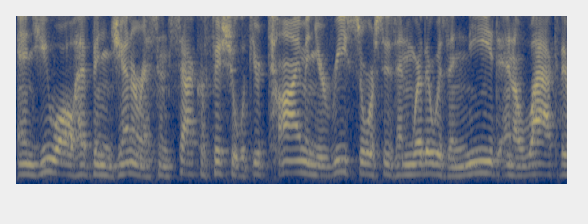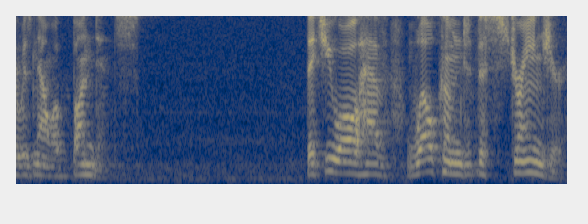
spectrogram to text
and you all have been generous and sacrificial with your time and your resources, and where there was a need and a lack, there was now abundance. That you all have welcomed the stranger,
